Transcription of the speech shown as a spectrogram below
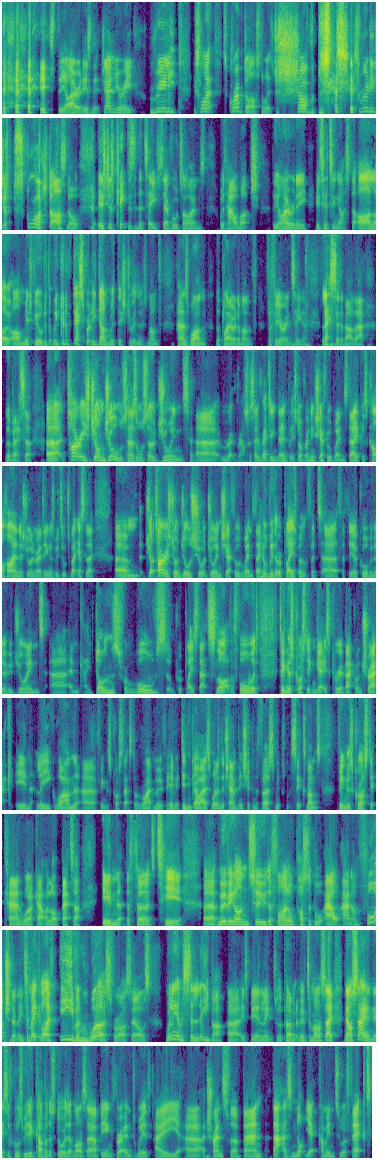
it's the irony, isn't it? January really, it's like it's grabbed Arsenal and it's just shoved, it's really just squashed Arsenal. It's just kicked us in the teeth several times with how much the irony is hitting us that our low, our midfielder that we could have desperately done with this during this month has won the player of the month for Fiorentina. Less said about that, the better. Uh, Tyreece John Jules has also joined, uh, I was going to say Reading then, but it's not Reading, Sheffield Wednesday, because Karl Hein has joined Reading, as we talked about yesterday. Um, Tyreece John Jules short joined Sheffield Wednesday. He'll be the replacement for uh, for Theo Corbeanu, who joined uh, MK Dons from Wolves, so replace that slot of a forward. Fingers crossed he can get his career back on track in League One. Uh, fingers crossed that's the right move for him. It didn't go as well in the Championship in the first six months. Fingers crossed it can work out a lot better in the third tier. Uh, moving on to the final possible out, and unfortunately, to make life even worse for ourselves, William Saliba uh, is being linked with a permanent move to Marseille. Now, saying this, of course, we did cover the story that Marseille are being threatened with a uh, a transfer ban. That has not yet come into effect.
